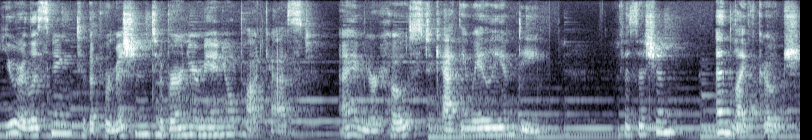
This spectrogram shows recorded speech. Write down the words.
You are listening to the Permission to Burn Your Manual podcast. I am your host, Kathy Whaley, MD, physician and life coach.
